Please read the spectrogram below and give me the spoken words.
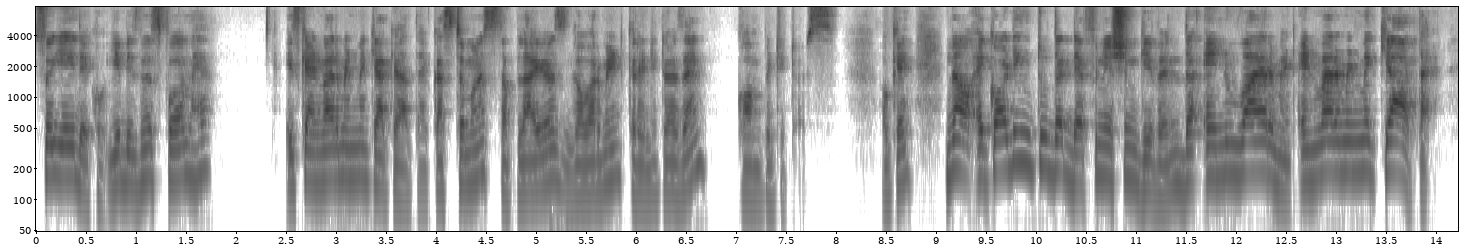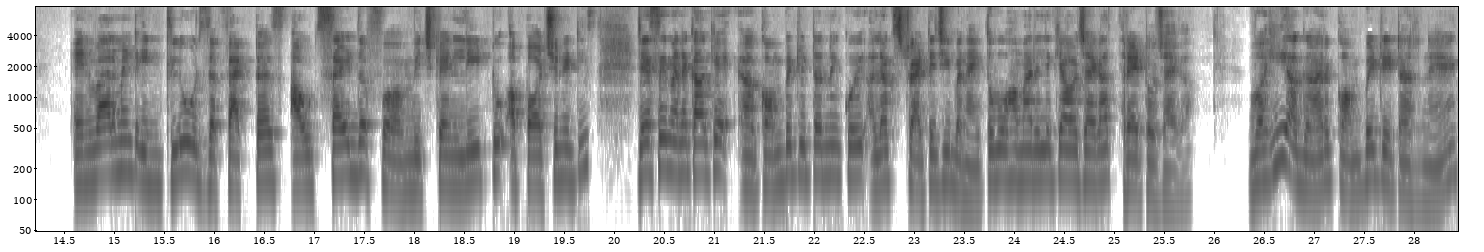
so यही देखो ये बिज़नेस फर्म है। इसके एनवायरमेंट में क्या क्या आता है? Customers suppliers government creditors and competitors okay? Now according to the definition given the environment environment में क्या आता है? Environment includes the factors outside the firm which can lead to opportunities. जैसे मैंने कहा कि कॉम्पिटिटर uh, ने कोई अलग स्ट्रैटेजी बनाई तो वो हमारे लिए क्या हो जाएगा? थ्रेट हो जाएगा। वही अगर कॉम्पिटिटर ने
